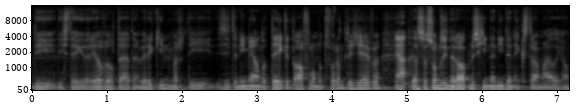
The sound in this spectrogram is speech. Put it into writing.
die, die steken er heel veel tijd en werk in, maar die, die zitten niet mee aan de tekentafel om het vorm te geven. Ja. Dat ze soms inderdaad misschien dan niet een extra mijl gaan.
